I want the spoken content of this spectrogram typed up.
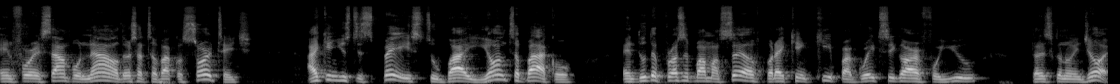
and for example now there's a tobacco shortage i can use the space to buy young tobacco and do the process by myself but i can keep a great cigar for you that is going to enjoy.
